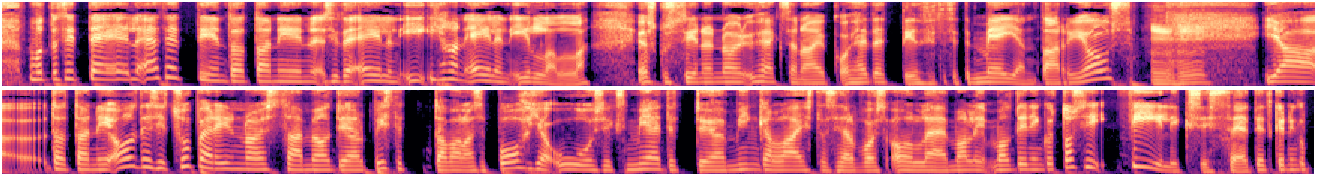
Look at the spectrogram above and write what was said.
Mutta sitten jätettiin tota niin, sitten eilen, ihan eilen illalla, joskus siinä noin yhdeksän aikoihin, jätettiin sitten, sitten meidän tarjous. Mm-hmm. Ja tota niin, oltiin sitten superinnoissaan, me oltiin jo pistetty tavallaan se pohja uusiksi, mietitty ja minkälaista siellä voisi olla. Ja me, oli, me oltiin niinku tosi fiiliksissä ja tiedätkö, niinku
